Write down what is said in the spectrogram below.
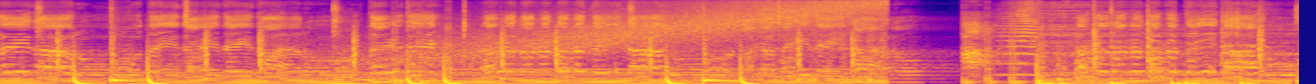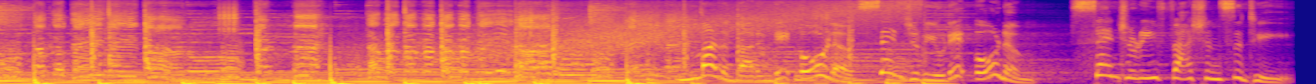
day day day. മലബാറിന്റെ ഓണം സെഞ്ചുറിയുടെ ഓണം സെഞ്ചുറി ഫാഷൻ സിറ്റി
